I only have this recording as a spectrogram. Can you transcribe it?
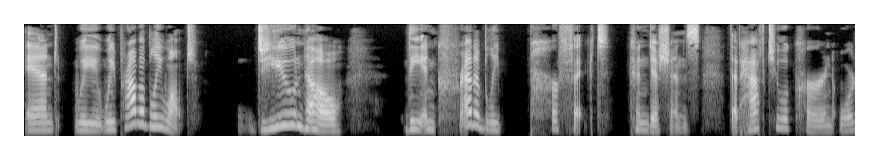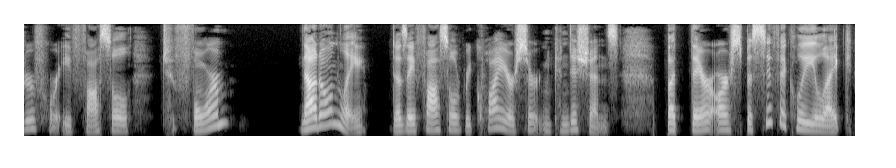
And we, we probably won't. Do you know the incredibly perfect conditions that have to occur in order for a fossil to form? Not only does a fossil require certain conditions, but there are specifically like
